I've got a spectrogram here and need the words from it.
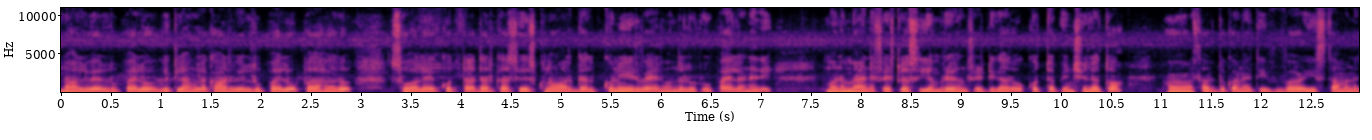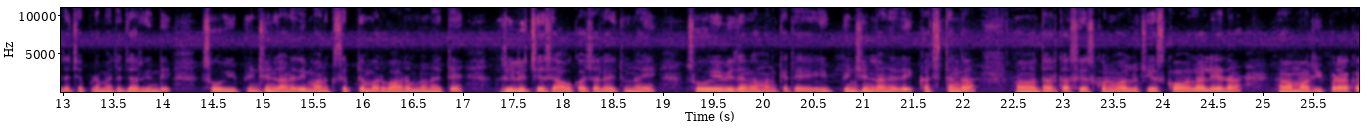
నాలుగు వేల రూపాయలు వికలాంగులకు ఆరు వేల రూపాయలు పదహారు. సో అలాగే కొత్త దరఖాస్తు చేసుకున్న వారికి కలుపుకొని ఇరవై ఐదు వందల రూపాయలు అనేది మన మేనిఫెస్టోలో సీఎం రేవంత్ రెడ్డి గారు కొత్త పెన్షన్లతో సర్దుకొని అయితే ఇవ్వ ఇస్తామని అయితే చెప్పడం అయితే జరిగింది. సో ఈ పెన్షన్లు అనేది మనకు సెప్టెంబర్ వారంలోనైతే రిలీజ్ చేసే అవకాశాలు అయితే ఉన్నాయి సో ఏ విధంగా మనకైతే ఈ పెన్షన్లు అనేది ఖచ్చితంగా దరఖాస్తు చేసుకునే వాళ్ళు చేసుకోవాలా లేదా? మరి ఇప్పటిదాకా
